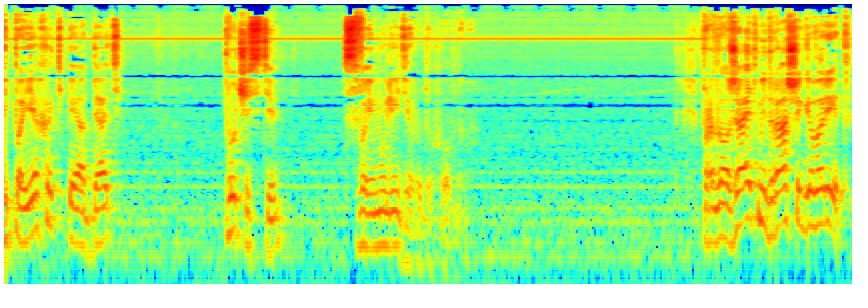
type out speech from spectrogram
И поехать и отдать почести своему лидеру духовному. Продолжает Мидраш и говорит,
